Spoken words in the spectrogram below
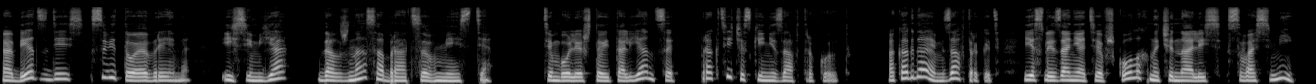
Обед здесь — святое время, и семья должна собраться вместе. Тем более, что итальянцы практически не завтракают. А когда им завтракать, если занятия в школах начинались с восьми,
